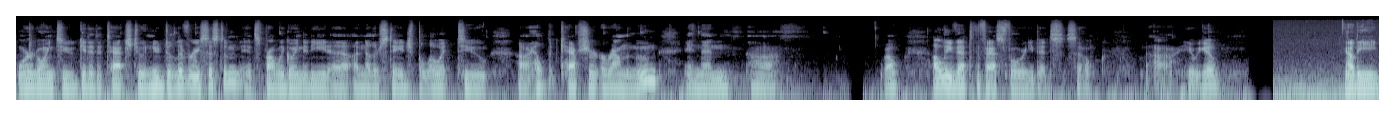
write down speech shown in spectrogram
We're going to get it attached to a new delivery system. It's probably going to need a, uh, another stage below it to uh, help it capture around the moon. And then, uh, well, I'll leave that to the fast forwardy bits. So uh, here we go. Now the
